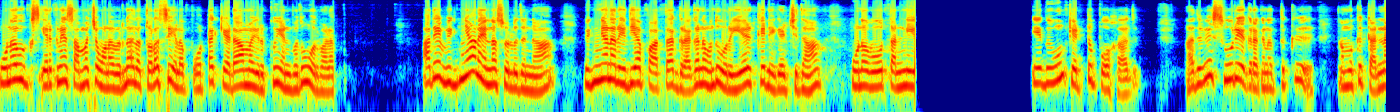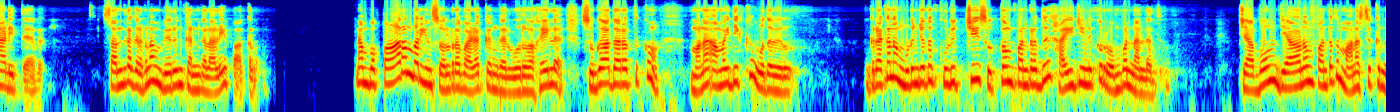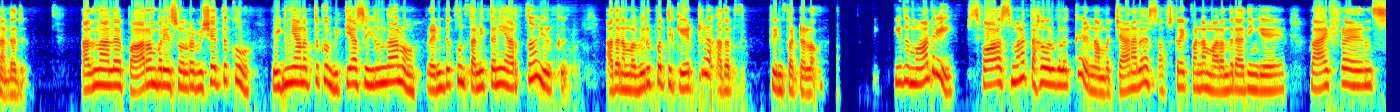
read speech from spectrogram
உணவு ஏற்கனவே சமைச்ச உணவு இருந்தால் அதில் துளசி இலை போட்டால் கெடாமல் இருக்கும் என்பதும் ஒரு வழக்கம். அதே விஞ்ஞானம் என்ன சொல்லுதுன்னா விஞ்ஞான ரீதியாக பார்த்தா கிரகணம் வந்து ஒரு இயற்கை நிகழ்ச்சி தான் உணவோ தண்ணீர் எதுவும் கெட்டு போகாது. அதுவே சூரிய கிரகணத்துக்கு நமக்கு கண்ணாடி தேவை. சந்திர கிரகணம் வெறும் கண்களாலேயே பார்க்கலாம். நம்ம பாரம்பரியம் சொல்ற வழக்கங்கள் ஒரு வகையில சுகாதாரத்துக்கும் மன அமைதிக்கும் உதவுது கிரகணம் முடிஞ்சதும் குளிச்சு சுத்தம் பண்றது ஹைஜீனுக்கு ரொம்ப நல்லது. ஜபம் தியானம் பண்றது மனசுக்கு நல்லது. அதனால பாரம்பரியம் சொல்ற விஷயத்துக்கும் விஞ்ஞானத்துக்கும் வித்தியாசம் இருந்தாலும் ரெண்டுக்கும் தனித்தனி அர்த்தம் இருக்கு. அதை நம்ம விருப்பத்துக்கு ஏற்று அதை பின்பற்றலாம். இது மாதிரி சுவாரஸ்யமான தகவல்களுக்கு நம்ம சேனலை சப்ஸ்கிரைப் பண்ண மறந்துடாதீங்க. Bye friends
